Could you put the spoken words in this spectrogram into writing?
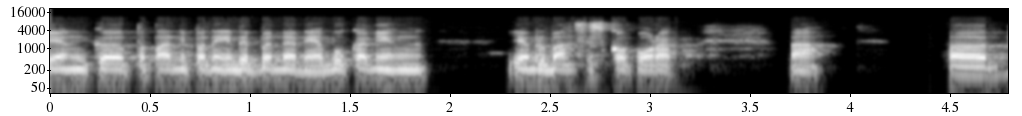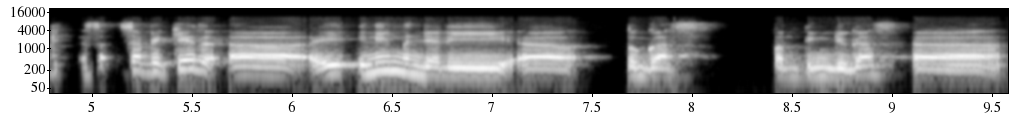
yang ke petani-petani independen ya, bukan yang yang berbasis korporat. Nah, uh, saya pikir uh, ini menjadi uh, tugas penting juga uh,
